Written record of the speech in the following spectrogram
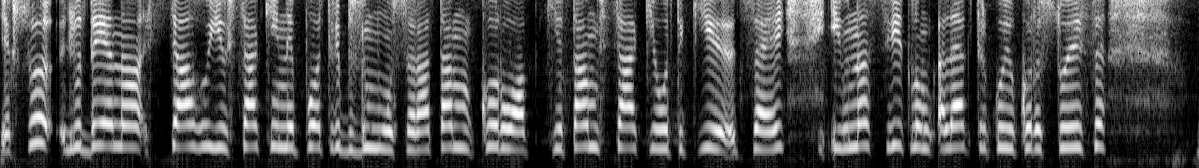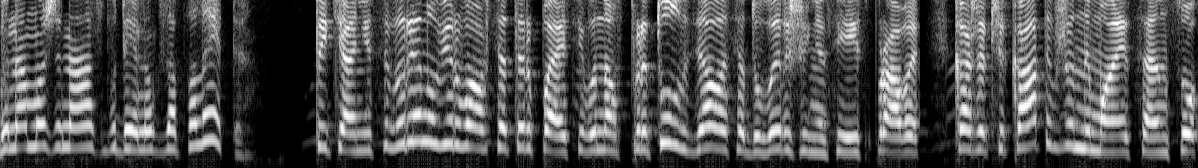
Якщо людина стягує всякий непотріб з мусора, там коробки, там всякі отакі цей, і вона світлом, електрикою користується, вона може нас будинок запалити. Тетяні Северин увірвався терпець, і вона впритул взялася до вирішення цієї справи. Каже, чекати вже немає сенсу.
